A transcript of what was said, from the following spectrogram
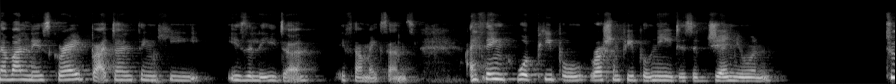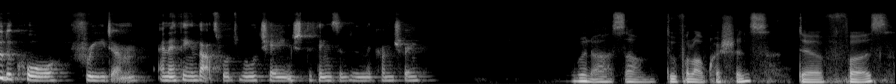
Navalny is great, but I don't think he is a leader, if that makes sense. I think what people, Russian people, need is a genuine, to the core freedom. And I think that's what will change the things in the country. I'm going to ask um, two follow up questions. The first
